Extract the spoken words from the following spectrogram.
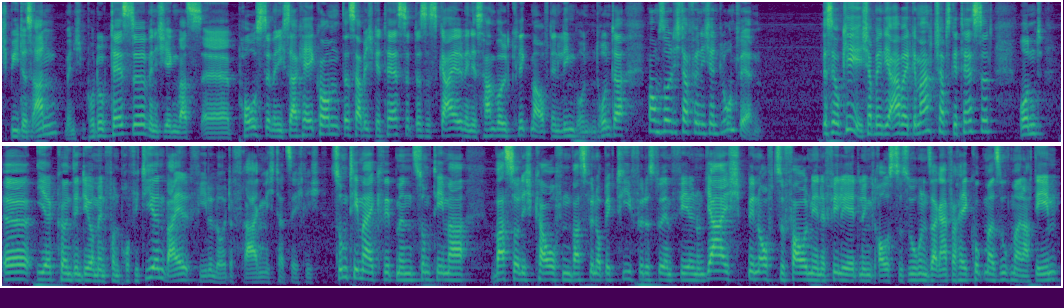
Ich biete es an, wenn ich ein Produkt teste, wenn ich irgendwas äh, poste, wenn ich sage, hey komm, das habe ich getestet, das ist geil, wenn ihr es haben wollt, klickt mal auf den Link unten drunter. Warum soll ich dafür nicht entlohnt werden? Ist ja okay. Ich habe mir die Arbeit gemacht, ich habe es getestet und äh, ihr könnt in dem Moment von profitieren, weil viele Leute fragen mich tatsächlich zum Thema Equipment, zum Thema, was soll ich kaufen, was für ein Objektiv würdest du empfehlen. Und ja, ich bin oft zu faul, mir einen Affiliate-Link rauszusuchen und sage einfach, hey, guck mal, such mal nach dem.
